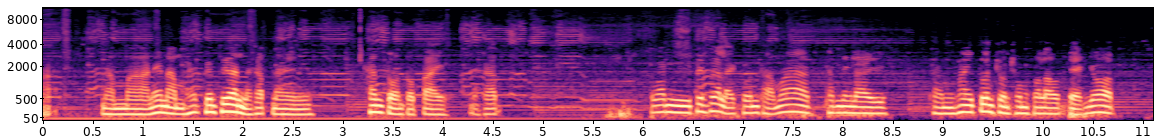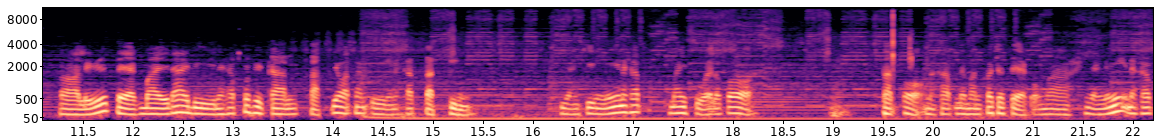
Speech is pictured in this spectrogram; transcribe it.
านำมาแนะนำให้เพื่อนๆนะครับ ในขั้นตอนต่อไปนะครับเพราะว่ามีเพื่อนๆหลายคนถามว่าทำอย่างไรทำให้ต้นชวนชมของเราแตกยอดอหรือแตกใบได้ดีนะครับ ก็คือการตัดยอดนั่นเองนะครับ ตัดกิ่งอย่างกิ่งนี้นะครับ ไม่สวยแล้วก็ตัดออกนะครับ แล้วมันก็จะแตกออกมาอย่างนี้นะครับ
